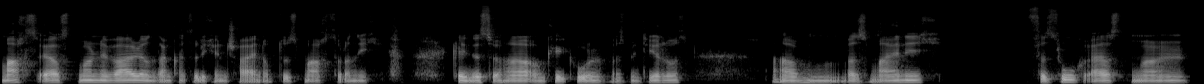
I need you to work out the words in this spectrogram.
mach's erstmal eine Weile und dann kannst du dich entscheiden, ob du es machst oder nicht. Klingt das so, ha, okay, cool, was ist mit dir los? Ähm, was meine ich? Versuch erstmal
